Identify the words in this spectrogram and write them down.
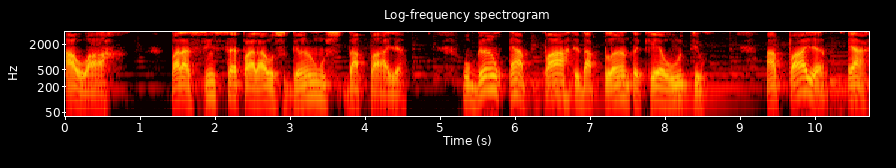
ao ar, para assim separar os grãos da palha. O grão é a parte da planta que é útil. A palha é a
